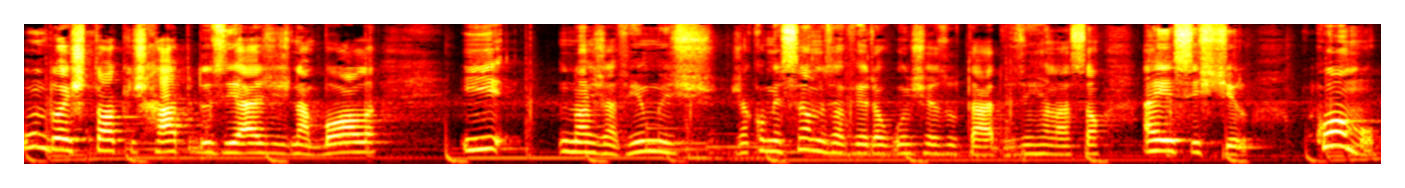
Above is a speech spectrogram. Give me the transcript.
um, dois toques rápidos e ágeis na bola. E nós já vimos, já começamos a ver alguns resultados em relação a esse estilo. Como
